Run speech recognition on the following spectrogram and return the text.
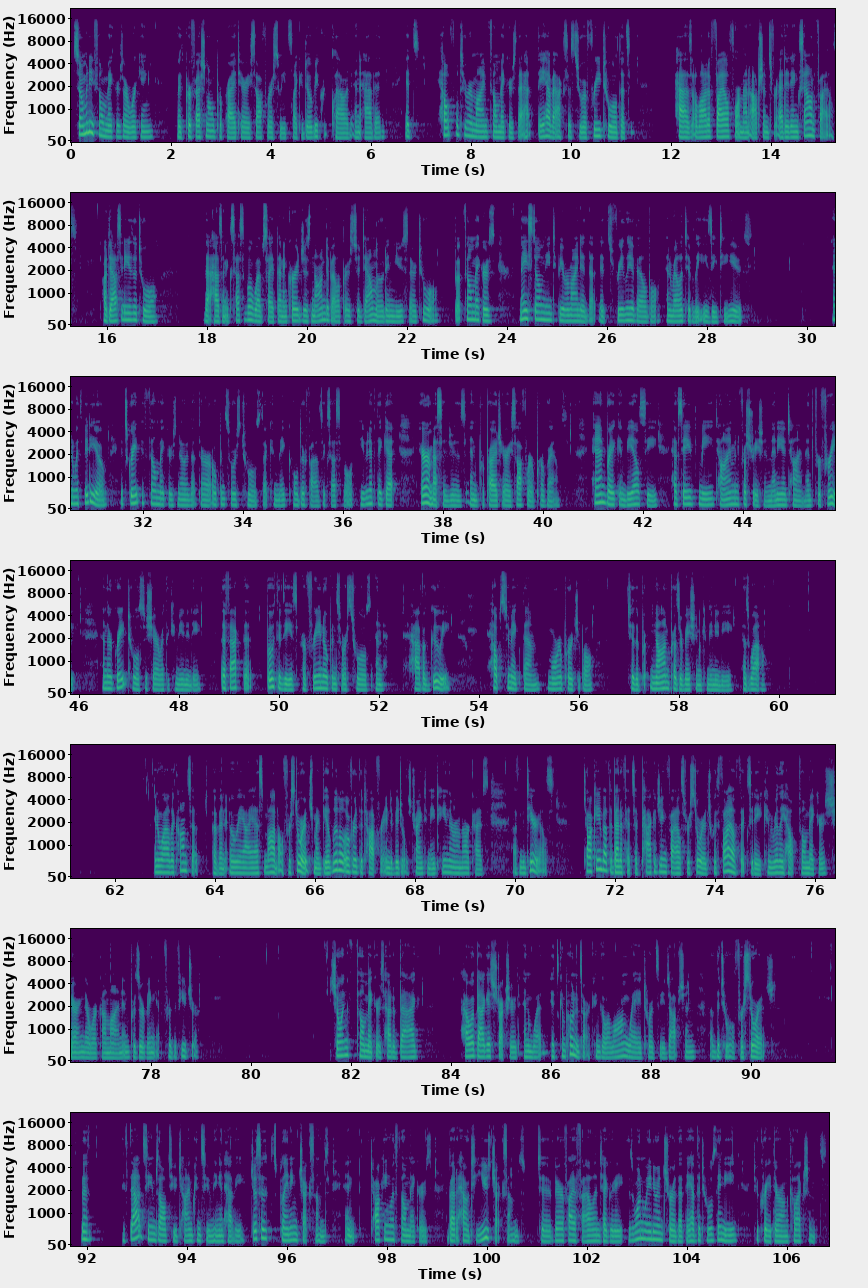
So many filmmakers are working with professional proprietary software suites like Adobe Cloud and Avid, it's helpful to remind filmmakers that they have access to a free tool that has a lot of file format options for editing sound files. Audacity is a tool that has an accessible website that encourages non developers to download and use their tool, but filmmakers may still need to be reminded that it's freely available and relatively easy to use. And with video, it's great if filmmakers know that there are open source tools that can make older files accessible, even if they get error messages in proprietary software programs. Handbrake and VLC have saved me time and frustration many a time and for free, and they're great tools to share with the community. The fact that both of these are free and open source tools and have a GUI helps to make them more approachable to the non preservation community as well. And while the concept of an OAIS model for storage might be a little over the top for individuals trying to maintain their own archives of materials, talking about the benefits of packaging files for storage with file fixity can really help filmmakers sharing their work online and preserving it for the future. Showing filmmakers how to bag how a bag is structured and what its components are can go a long way towards the adoption of the tool for storage. If, if that seems all too time consuming and heavy, just explaining checksums and talking with filmmakers about how to use checksums to verify file integrity is one way to ensure that they have the tools they need to create their own collections.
